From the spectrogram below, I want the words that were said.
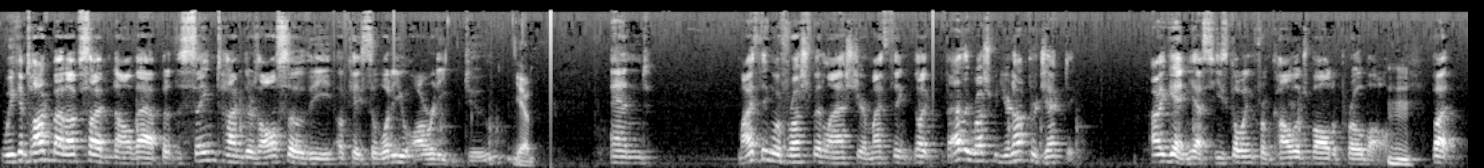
we can talk about upside and all that, but at the same time, there's also the okay. So what do you already do? Yep. And my thing with Rutschman last year, my thing like Adley Rutschman, you're not projecting. Again, yes, he's going from college ball to pro ball, mm-hmm. but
